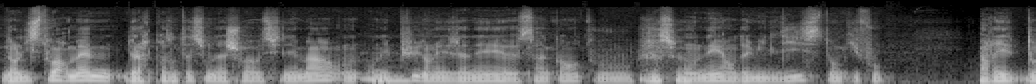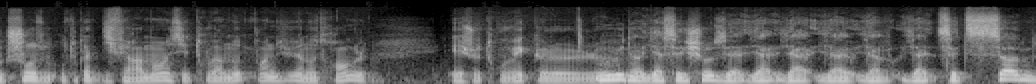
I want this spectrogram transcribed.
dans l'histoire même de la représentation de la Shoah au cinéma, on n'est mmh. plus dans les années 50 où on est en 2010, donc il faut parler d'autres choses, en tout cas différemment, essayer de trouver un autre point de vue, un autre angle. Et je trouvais que le. Oui, il y a ces choses, il y a, y, a, y, a, y a, cette somme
